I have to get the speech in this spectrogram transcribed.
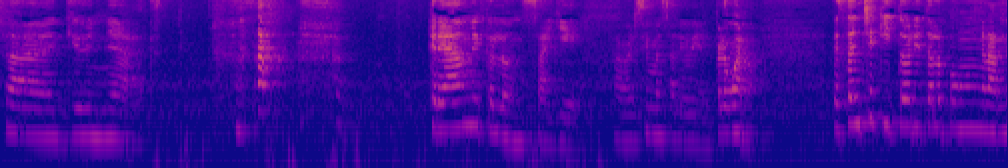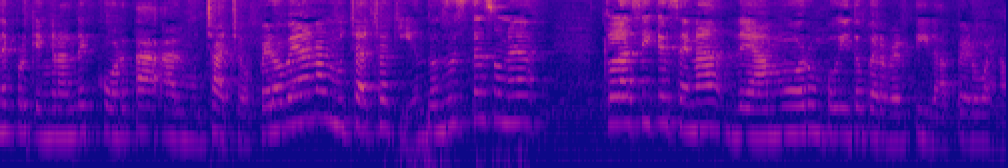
Chaguenac. Créanme que lo ensayé, a ver si me salió bien. Pero bueno, está en chiquito, ahorita lo pongo en grande porque en grande corta al muchacho. Pero vean al muchacho aquí. Entonces esta es una clásica escena de amor un poquito pervertida, pero bueno.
